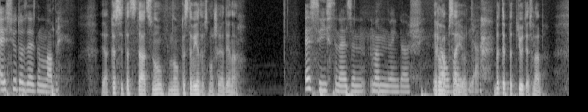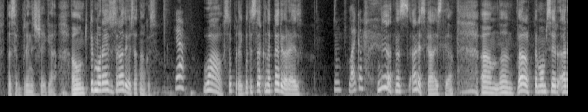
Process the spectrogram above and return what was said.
Es jūtos diezgan labi. Jā, kas ir tas tāds, nu, nu, kas tev iedvesmo šajā dienā? Es īsti nezinu, man vienkārši Ir laba sajūta. Jā, Bet ir pat jūties labi. Tas ir brīnišķīgi. Jā. Un tu pirmo reizi uz radio esi atnākusi. jā. Wow, superīgi, bet es ceru, ka ne pēdējo reizi. Nu, laikam. Jā, tas arī skaisti. Jā. Um, un vēl pie mums ir ar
